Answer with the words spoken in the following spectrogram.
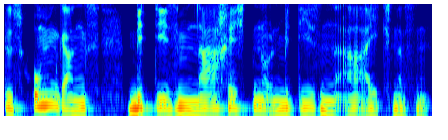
des Umgangs mit diesen Nachrichten und mit diesen Ereignissen.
